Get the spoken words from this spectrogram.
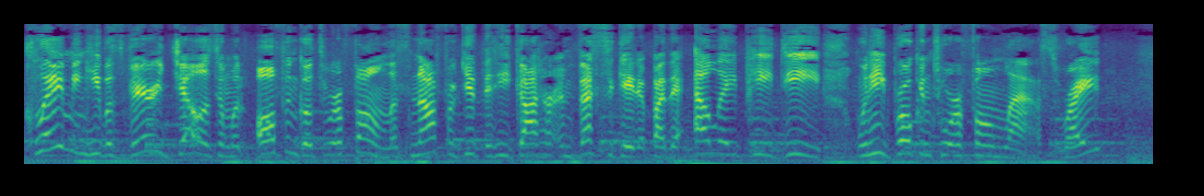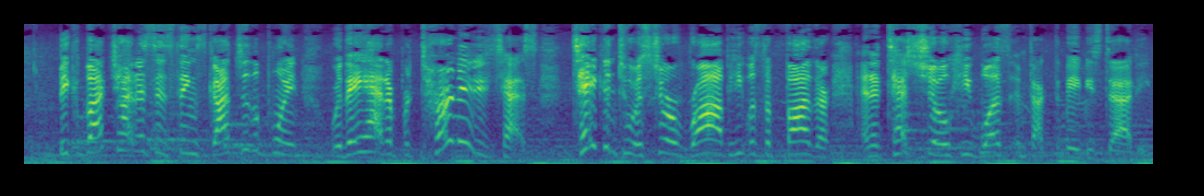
Claiming he was very jealous and would often go through her phone. Let's not forget that he got her investigated by the LAPD when he broke into her phone last, right? Because Blac Chyna says things got to the point where they had a paternity test taken to assure Rob he was the father, and a test showed he was, in fact, the baby's daddy.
